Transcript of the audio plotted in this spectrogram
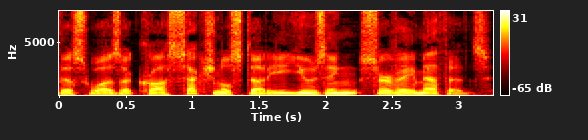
This was a cross sectional study using survey methods.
